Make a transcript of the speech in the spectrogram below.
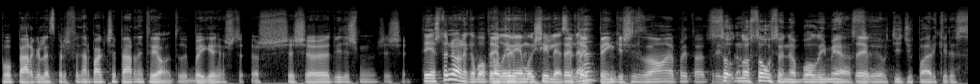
po pergalės prieš Fenerbakčią pernai, tai jo, tai baigė 6-26. Tai 18 buvo pralaimėjimų iš eilės, taip, ne? taip, 5 šį sezoną ir praeitą. Sa, nuo sausio nebuvo laimėjęs taip. TG Parkeris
